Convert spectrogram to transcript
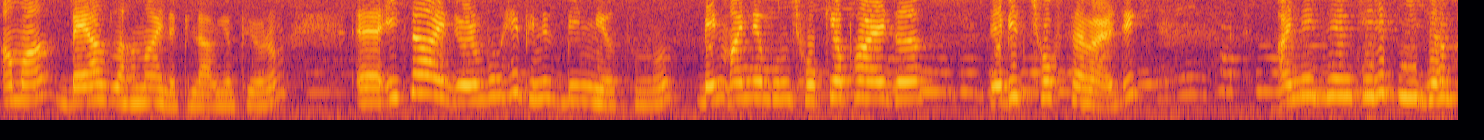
ama beyaz lahanayla pilav yapıyorum. Ee, ikna ediyorum bunu hepiniz bilmiyorsunuz. Benim annem bunu çok yapardı ve biz çok severdik. Anneciğim telif yiyeceğim.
